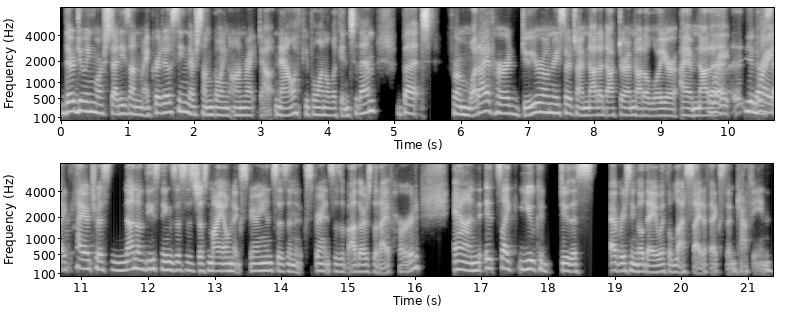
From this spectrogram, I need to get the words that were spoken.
they're doing more studies on microdosing. There's some going on right now if people want to look into them. But from what I've heard, do your own research. I'm not a doctor. I'm not a lawyer. I am not a right. Uh, you know right. psychiatrist. None of these things. This is just my own experiences and experiences of others that I've heard. And it's like you could do this every single day with less side effects than caffeine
